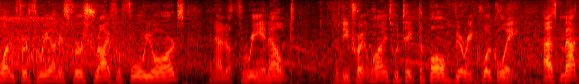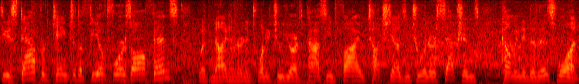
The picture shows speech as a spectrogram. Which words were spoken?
1 for 3 on his first drive for 4 yards and had a 3 and out. The Detroit Lions would take the ball very quickly, as Matthew Stafford came to the field for his offense with 922 yards passing, 5 touchdowns, and 2 interceptions coming into this one.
